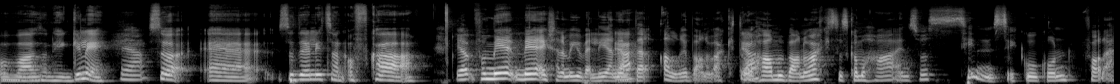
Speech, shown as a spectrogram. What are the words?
og var sånn hyggelig. Ja. Så, eh, så det er litt sånn Uff, hva Ja, for vi, vi, jeg kjenner meg jo veldig igjen i Ja. at det er aldri barnevakt. Ja. Og har vi barnevakt, så skal vi ha en så sinnssykt god grunn for det.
